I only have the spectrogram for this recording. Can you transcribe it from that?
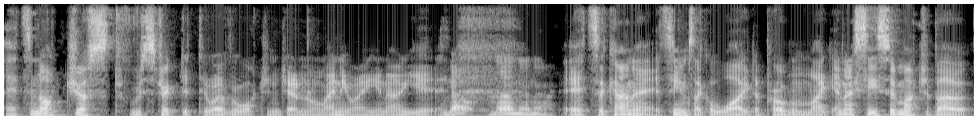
it's not just restricted to Overwatch in general. Anyway, you know, yeah, No, no, no, no. it's a kind of it seems like a wider problem like and i see so much about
